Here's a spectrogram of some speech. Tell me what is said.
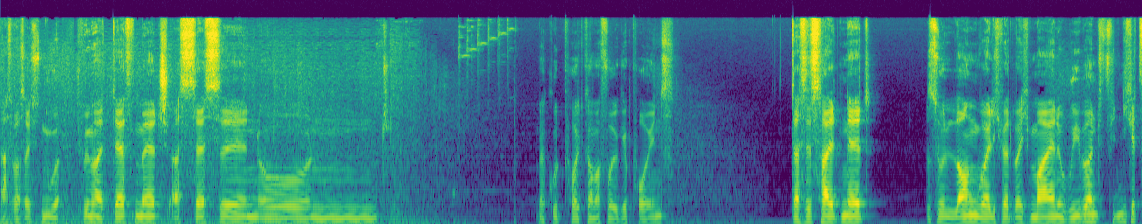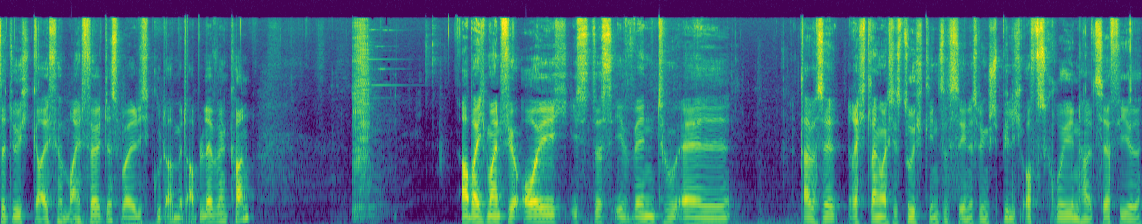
Also was heißt nur? Spielen wir halt Deathmatch, Assassin und... Na gut, heute kann man Folge Points. Das ist halt nicht so langweilig wird, weil ich meine, Rüber finde ich jetzt natürlich geil für mein Verhältnis, weil ich gut damit ableveln kann. Aber ich meine, für euch ist das eventuell teilweise recht langweilig, das Durchgehen zu sehen. Deswegen spiele ich Offscreen halt sehr viel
